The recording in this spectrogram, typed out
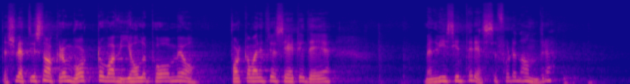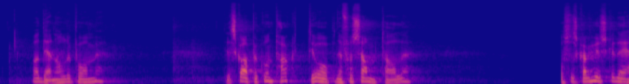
Det er så lett vi snakker om vårt og hva vi holder på med, og folk kan være interessert i det. Men vis interesse for den andre, hva den holder på med. Det skaper kontakt, det åpner for samtale. Og så skal vi huske det.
